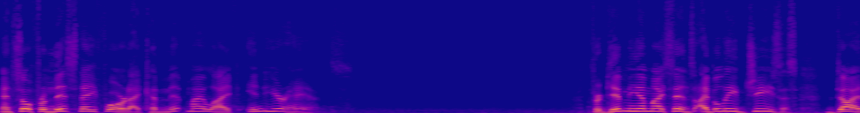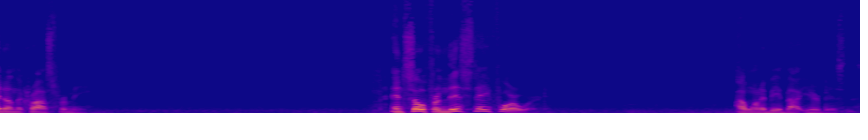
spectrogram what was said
And so from this day forward, I commit my life into your hands. Forgive me of my sins. I believe Jesus died on the cross for me. And so from this day forward, I want to be about your business.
